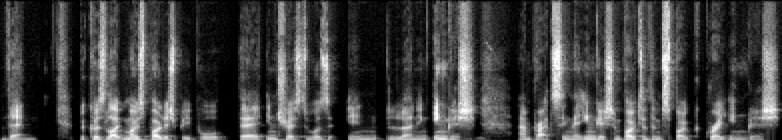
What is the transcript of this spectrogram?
them because, like most Polish people, their interest was in learning English and practicing their English, and both of them spoke great English.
